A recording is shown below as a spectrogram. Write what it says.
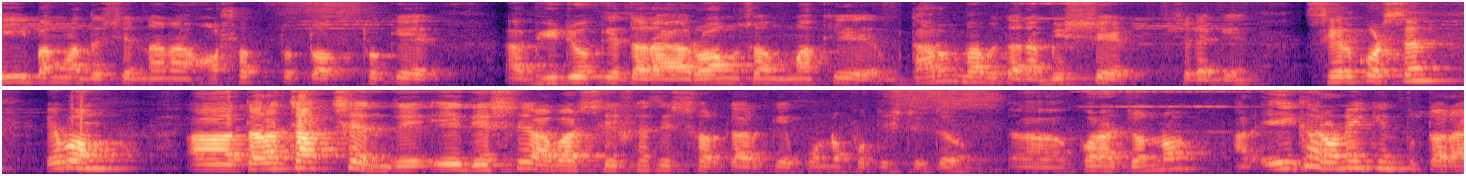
এই বাংলাদেশের নানা অসত্য তথ্যকে ভিডিওকে তারা রং সং মাখিয়ে দারুণভাবে তারা বিশ্বে সেটাকে সেল করছেন এবং তারা চাচ্ছেন যে এই দেশে আবার সেই ফ্যাসিস্ট সরকারকে পুনঃপ্রতিষ্ঠিত আহ, করার জন্য। আর এই কারণেই কিন্তু তারা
